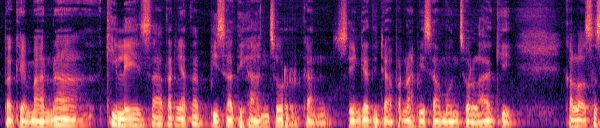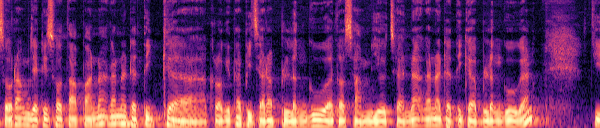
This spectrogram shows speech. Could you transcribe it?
bagaimana kilesa ternyata bisa dihancurkan sehingga tidak pernah bisa muncul lagi. Kalau seseorang menjadi sotapana kan ada tiga. Kalau kita bicara belenggu atau samyojana kan ada tiga belenggu kan. Di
